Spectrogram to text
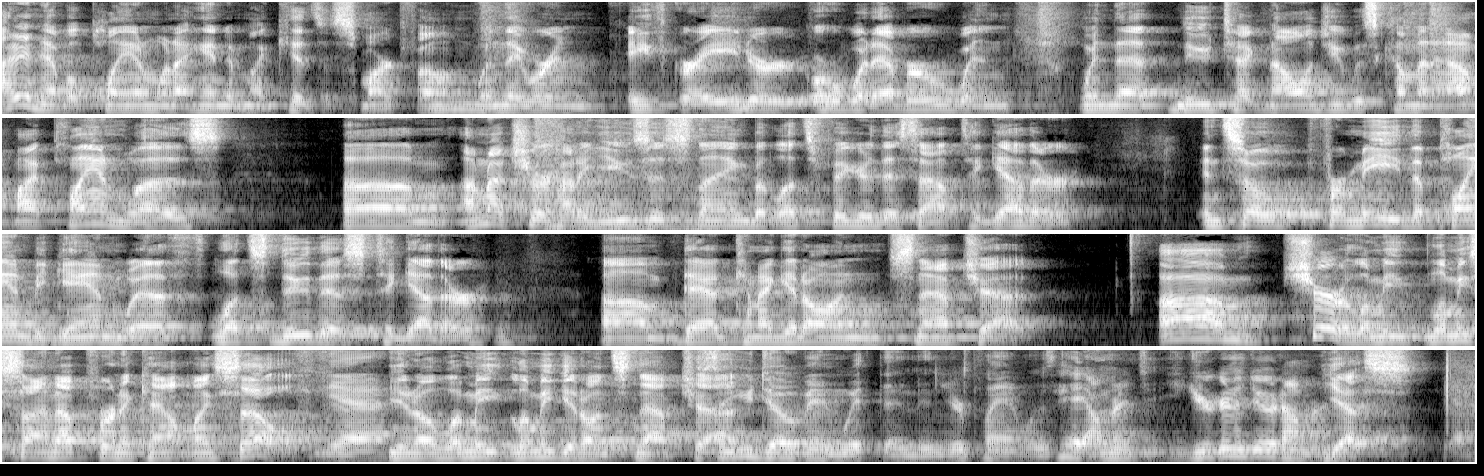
I didn't have a plan when I handed my kids a smartphone when they were in eighth grade or, or whatever, when, when that new technology was coming out. My plan was, um, I'm not sure how to use this thing, but let's figure this out together. And so for me, the plan began with, let's do this together. Um, Dad, can I get on Snapchat? Um, sure. Let me let me sign up for an account myself. Yeah. You know, let me let me get on Snapchat. So you dove in with them, and your plan was, "Hey, I'm gonna, do, you're gonna do it. I'm gonna." do it." Yes. Yeah.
